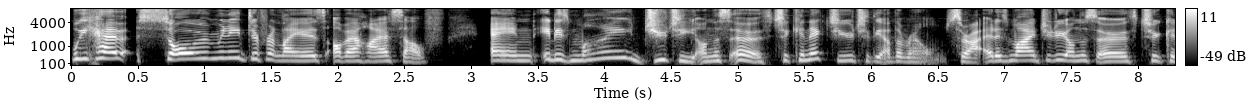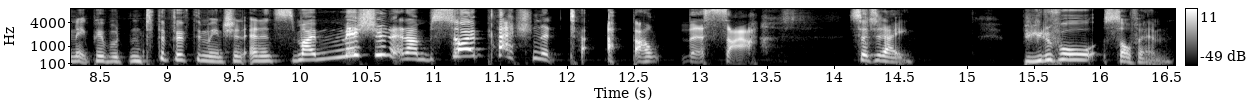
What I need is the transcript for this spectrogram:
we have so many different layers of our higher self. And it is my duty on this earth to connect you to the other realms, right? It is my duty on this earth to connect people into the fifth dimension. And it's my mission. And I'm so passionate about this. So today, beautiful soul fam,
